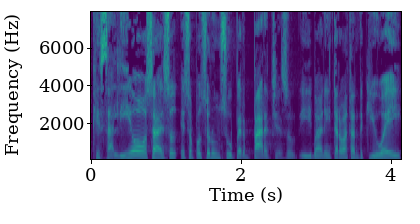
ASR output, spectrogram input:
que salió, o sea, eso, eso puede ser un super parche y van a necesitar bastante QA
